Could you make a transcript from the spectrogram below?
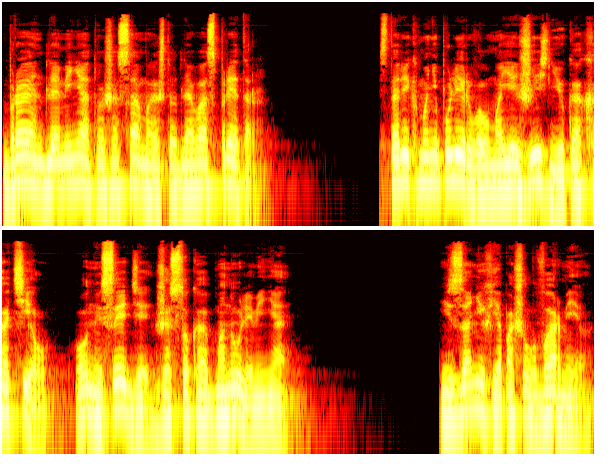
Брайан для меня то же самое, что для вас претор. Старик манипулировал моей жизнью, как хотел. Он и Сэдди жестоко обманули меня. Из-за них я пошел в армию.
